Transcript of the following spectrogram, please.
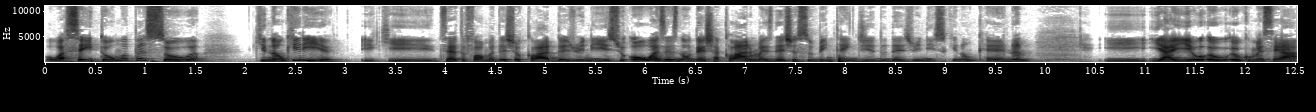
ou aceitou uma pessoa que não queria e que, de certa forma, deixou claro desde o início, ou às vezes não deixa claro, mas deixa subentendido desde o início que não quer, né? e, e aí eu, eu, eu comecei a,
